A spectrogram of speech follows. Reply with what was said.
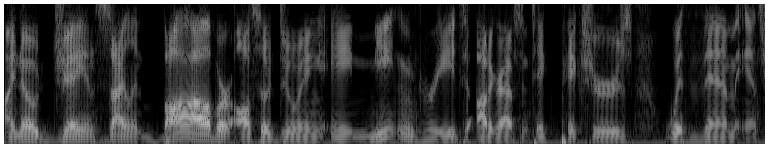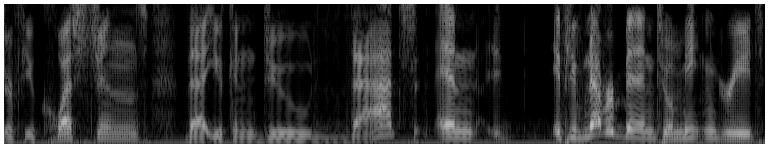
I know Jay and Silent Bob are also doing a meet and greet, autographs and take pictures with them, answer a few questions that you can do that. And if you've never been to a meet and greet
